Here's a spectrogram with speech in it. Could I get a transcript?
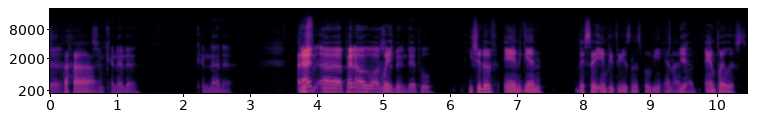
Yeah. He's from Canada. Canada. I Pat, just- uh, Pat Oswalt should have been in Deadpool. he should have. And again, they say MP3s in this movie and iPod Yeah. and playlist.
